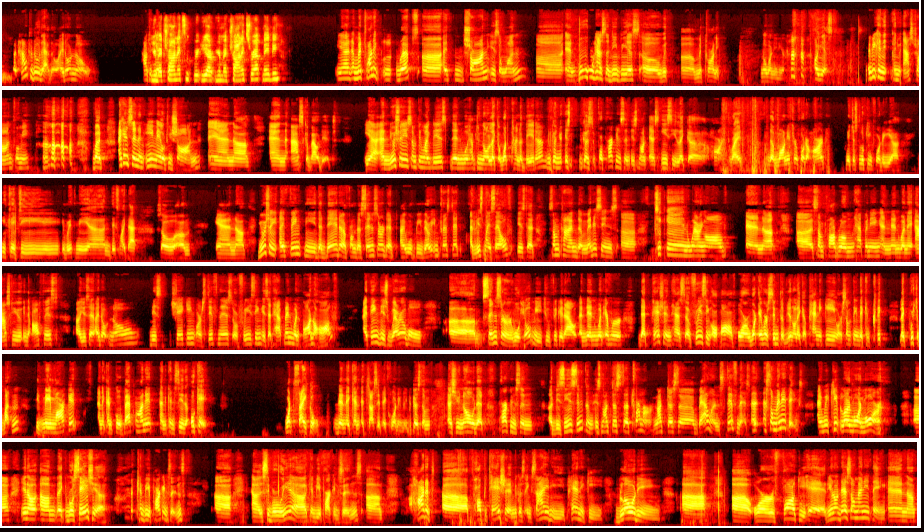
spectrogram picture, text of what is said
But how to do that though? I don't know. How to your Medtronics, your, your Medtronics rep maybe? Yeah, the Medtronic reps, uh, I, Sean is the one. Uh, and who, who has the DBS uh, with uh, Medtronic? No one in here. oh, yes. Maybe can you, can you ask Sean for me? but I can send an email to Sean and, uh, and ask about it. Yeah, and usually something like this, then we'll have to know like what kind of data because it's, because for Parkinson it's not as easy like a heart, right? The monitor for the heart, they're just looking for the uh, EKG, arrhythmia, and things like that. So um, and uh, usually I think the the data from the sensor that I would be very interested, at least myself, is that sometimes the medicines uh, kick in, wearing off, and uh, some problem happening, and then when I ask you in the office, uh, you said, I don't know, this shaking or stiffness or freezing, is that happen when on or off? I think this wearable uh, sensor will help me to figure it out. And then whenever that patient has a freezing or off or whatever symptom, you know, like a panicky or something, they can click, like push a button, it may mark it, and it can go back on it and can see that, okay, what cycle then they can adjust it accordingly. Because the, as you know, that Parkinson uh, disease symptom is not just a tremor, not just a balance, stiffness, so many things. And we keep learning more and more. Uh, you know, um, like rosacea can be a Parkinson's. Uh, uh, seborrhea can be a Parkinson's. Uh, heart palpitation because anxiety, panicky, bloating, uh, uh, or foggy head. You know, there's so many things, and uh,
